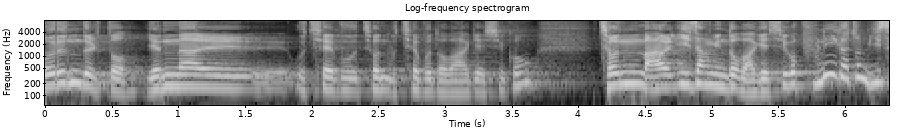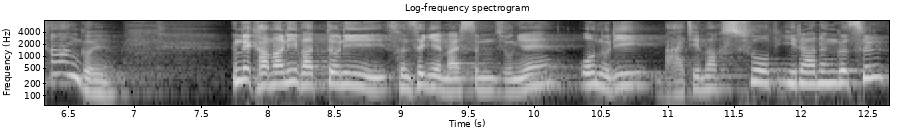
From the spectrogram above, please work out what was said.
어른들도 옛날 우체부 전 우체부도 와 계시고 전 마을 이장님도 와 계시고 분위기가 좀 이상한 거예요. 근데 가만히 봤더니 선생님의 말씀 중에 오늘이 마지막 수업이라는 것을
